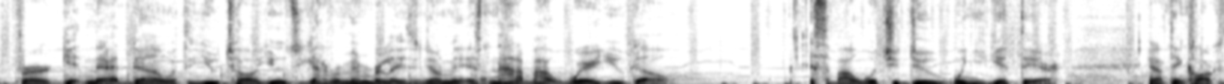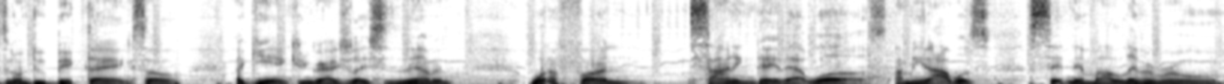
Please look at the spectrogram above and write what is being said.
for getting that done with the Utah Utes. You got to remember, ladies and gentlemen, it's not about where you go, it's about what you do when you get there. And I think Clark is going to do big things. So, again, congratulations to them. And what a fun signing day that was. I mean, I was sitting in my living room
